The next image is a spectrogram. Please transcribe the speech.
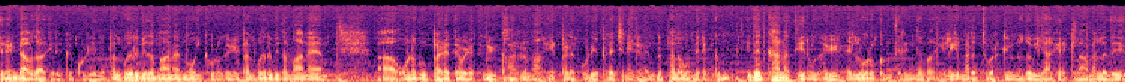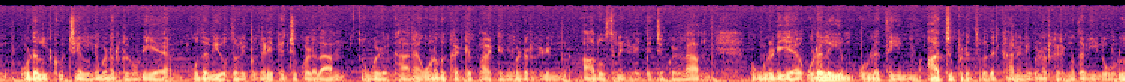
இரண்டாவதாக இருக்கக்கூடியது. பல்வேறு விதமான நோய்க்கூறுகள் பல்வேறு விதமான உணவு பழக்க வழக்கங்கள் காரணமாக ஏற்படக்கூடிய பிரச்சனைகள் என்று பலவும் இருக்கும். இதற்கான தீர்வுகள் எல்லோருக்கும் தெரிந்த வகையிலே மருத்துவர்களின் உதவியாக இருக்கலாம் அல்லது உடல் கூற்றியல் நிபுணர்களுடைய உதவி ஒத்துழைப்புகளை பெற்றுக்கொள்ளலாம். உங்களுக்கான உணவு கட்டுப்பாட்டு நிபுணர்களின் ஆலோசனைகளை பெற்றுக்கொள்ளலாம். உங்களுடைய உடலையும் உள்ளத்தையும் ஆற்றுப்படுத்துவதற்கான நிபுணர்களின் உதவியிலோடு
